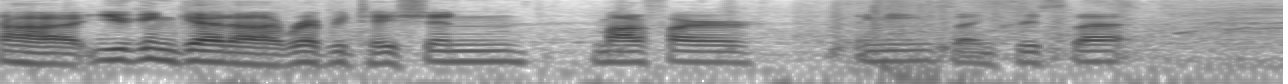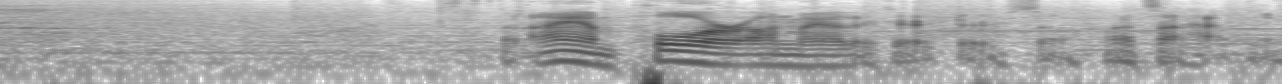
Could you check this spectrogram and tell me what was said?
Uh, you can get a reputation modifier thingies that increase that. But I am poor on my other character, so that's not happening.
